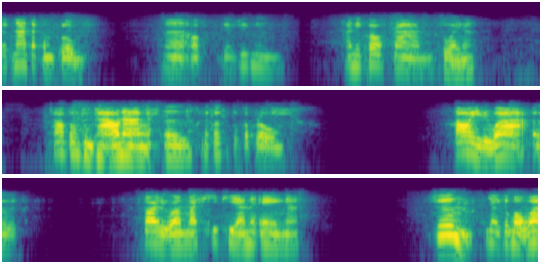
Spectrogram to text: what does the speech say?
ลดหน้าจากกลมๆ มาออกเล็กนิดนึง อันนี้ก็ฟรานสวยนะ ชอบตรงถุงเท้านางอะ่ะ เออ แล้วก็ตุกกระโปรง ต้อยหรือว่า เออ ต้อยหรือว่ามัสคิเทียนั่นเองนะ ซึ่งอยากจะบอกว่า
